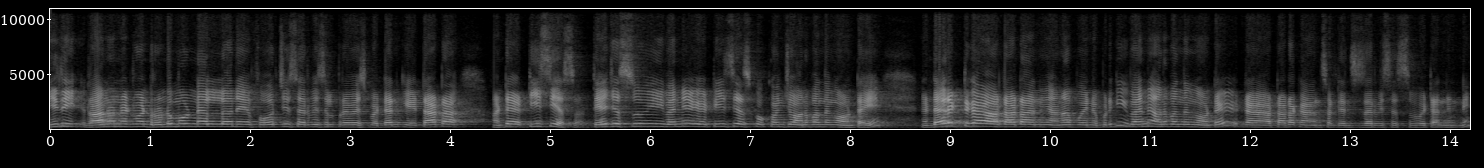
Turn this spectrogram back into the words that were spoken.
ఇది రానున్నటువంటి రెండు మూడు నెలల్లోనే ఫోర్ జీ సర్వీసులు ప్రవేశపెట్టడానికి టాటా అంటే టీసీఎస్ తేజస్సు ఇవన్నీ టీసీఎస్కు కొంచెం అనుబంధంగా ఉంటాయి. డైరెక్ట్గా టాటా అని అనపోయినప్పటికీ ఇవన్నీ అనుబంధంగా ఉంటాయి. టా- టాటా కన్సల్టెన్సీ సర్వీసెస్ వీటన్నింటినీ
